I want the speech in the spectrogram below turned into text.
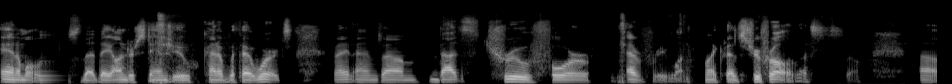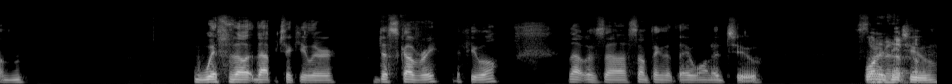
animals so that they understand you kind of without words, right? And um, that's true for everyone. Like that's true for all of us. So, um, with the, that particular discovery, if you will, that was uh, something that they wanted to Sorry, wanted me to,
